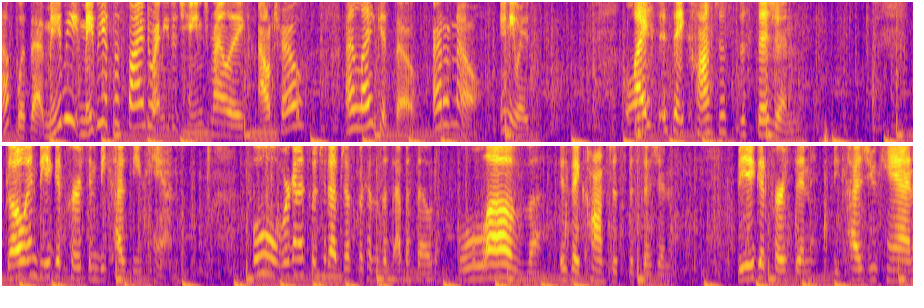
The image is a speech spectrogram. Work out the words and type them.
up with that? Maybe maybe it's a sign. Do I need to change my like outro? I like it though. I don't know. Anyways, life is a conscious decision. Go and be a good person because you can. Ooh, we're gonna switch it up just because of this episode. Love is a conscious decision. Be a good person because you can.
